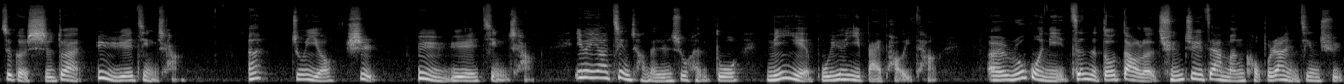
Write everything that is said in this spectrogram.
这个时段预约进场。嗯，注意哦，是预约进场，因为要进场的人数很多，你也不愿意白跑一趟。而如果你真的都到了群聚在门口不让你进去，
